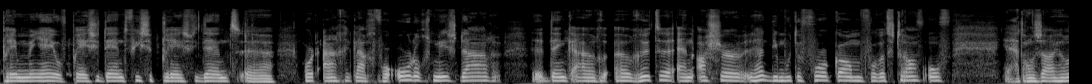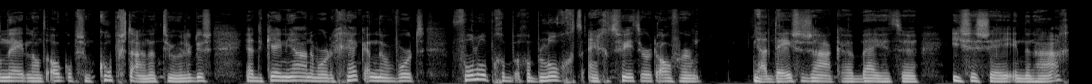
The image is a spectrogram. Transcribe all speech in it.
premier of president, vicepresident... Uh, wordt aangeklaagd voor oorlogsmisdaden. Uh, denk aan uh, Rutte en Asscher, die moeten voorkomen voor het strafhof. Ja, dan zou heel Nederland ook op zijn kop staan natuurlijk. Dus ja, de Kenianen worden gek en er wordt volop ge geblogd en getwitterd... over ja, deze zaken bij het ICC in Den Haag.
